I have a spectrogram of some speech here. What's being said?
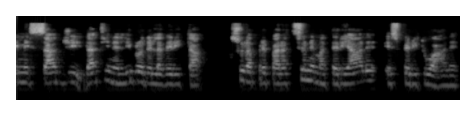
e messaggi dati nel libro della verità sulla preparazione materiale e spirituale.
